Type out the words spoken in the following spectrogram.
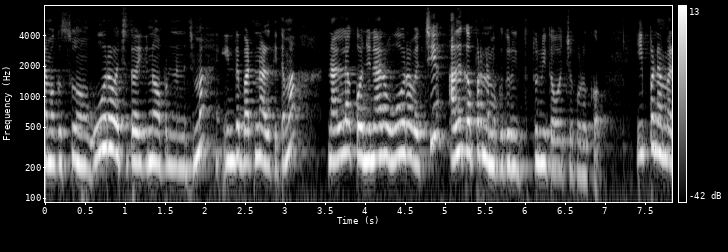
நமக்கு சு ஊற வச்சு துவைக்கணும் அப்படின்னு நினச்சோமா இந்த பட்டன் அழுத்திட்டோமா நல்லா கொஞ்ச நேரம் ஊற வச்சு அதுக்கப்புறம் நமக்கு துணி துணி துவைச்சி கொடுக்கும். இப்போ நம்ம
